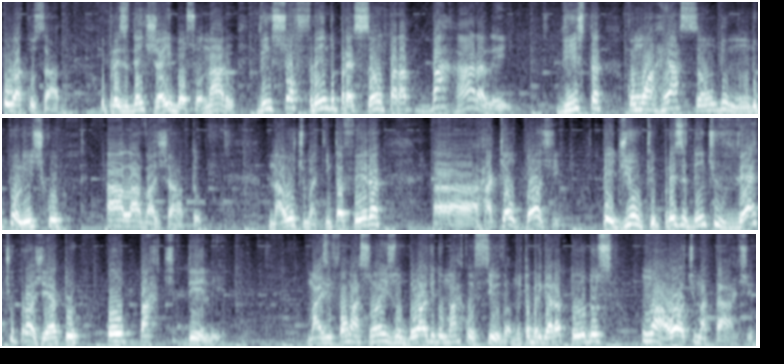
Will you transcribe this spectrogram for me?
ou acusado. O presidente Jair Bolsonaro vem sofrendo pressão para barrar a lei, vista como uma reação do mundo político à Lava Jato. Na última quinta-feira, a Raquel Dodge pediu que o presidente vete o projeto ou parte dele. Mais informações no blog do Marco Silva. Muito obrigado a todos, uma ótima tarde.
